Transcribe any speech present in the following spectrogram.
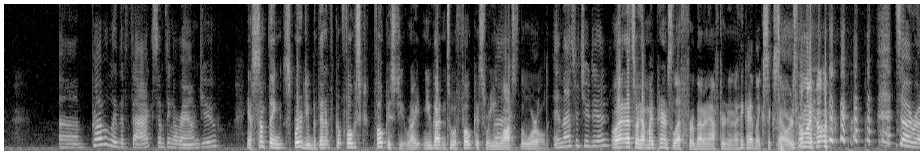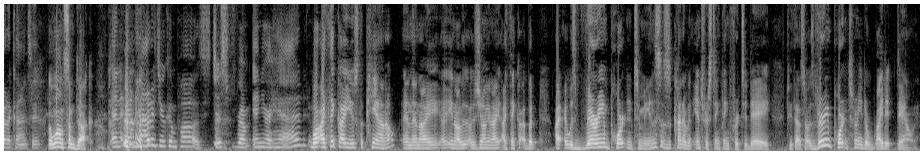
Um, probably the fact, something around you. Yeah, something spurred you, but then it fo- focused, focused you, right? And You got into a focus where you Right. lost the world. And that's what you did? Well, that's what happened. My parents left for about an afternoon. I think I had like six hours on my own. So I wrote a concert. the Lonesome Duck. And, and how did you compose? Just from in your head? Well, I think I used the piano, and then I, uh, you know, I was young, and I, I think, I- but I, it was very important to me, and this is kind of an interesting thing for today, 2000. It was very important to me to write it down.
